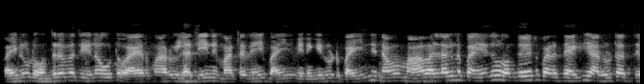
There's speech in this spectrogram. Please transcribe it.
බයිනකොට හොඳටම තේනවා උට වයර් මාරු වෙලා තියෙන්නේ මට මේ බයින් වෙන කෙනෙකුට බයින්නේ නම මාවල් ළඟන බයිනේද හොඳට බලතැකි අරුටත්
